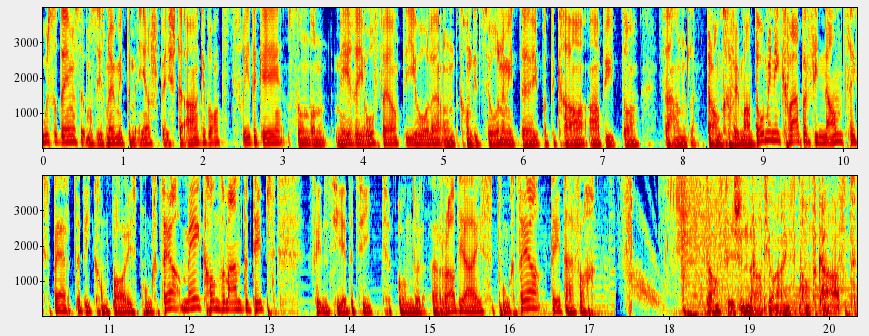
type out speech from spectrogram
Außerdem sollte man sich nicht mit dem erstbesten Angebot zufrieden geben, sondern mehrere Offerten einholen und Konditionen mit den Hypothekaranbietern verhandeln. Danke vielmals. Dominik Weber, Finanzexperte bei comparis.ch. Mehr Konsumententipps finden Sie jederzeit unter radio1.ch. Dort einfach. Das ist ein Radio 1 Podcast.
